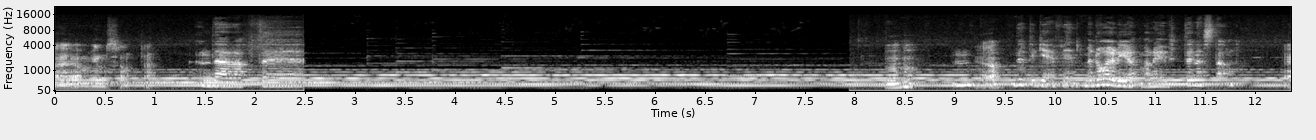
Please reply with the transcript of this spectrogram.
Eh, jag minns inte. Där att eh, Mhm. mm, Ja. det tycker jag är fint. Men då är det ju att man är ute nästan. Ja,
